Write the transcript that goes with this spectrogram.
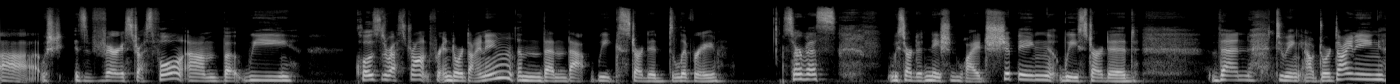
uh, which is very stressful. Um, but we closed the restaurant for indoor dining and then that week started delivery service. We started nationwide shipping. We started then doing outdoor dining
